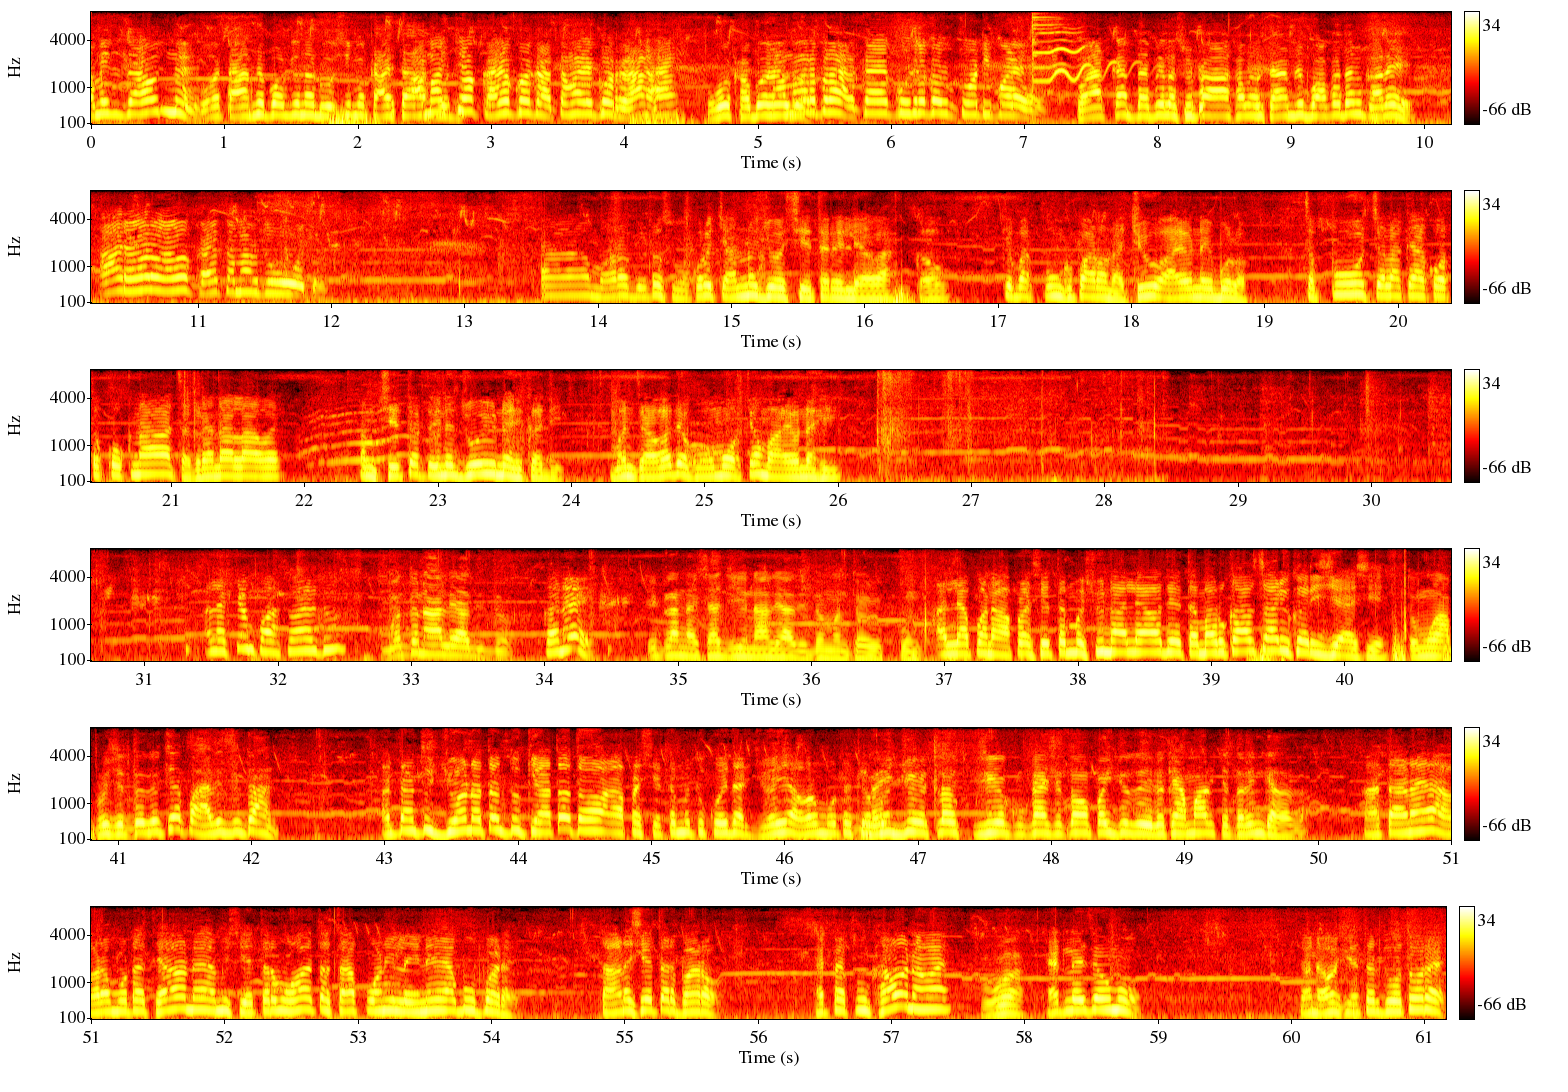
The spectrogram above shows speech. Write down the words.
અમે તો જાવ જ ને. ઓ ટાંસે પડજો ને ડોસીમાં કાય થાય અમારે ક્યાં કરે કોઈ તમારે કોઈ રાડ હે? ઓ ખબર હે તમારે પર હડકા કુદરે કોઈ ટોટી પડે. છે કાન તપેલા છૂટા આ ખબર ટાઈમથી બોકો તમે ઘરે. આ રેડો આવો ઘરે તમારે જોવો તો. મારો બેટો છોકરો ચાંદનો જો છેતરે લેવા. કહું કે બા પૂંખ પારો ને હજુ આવ્યો નહીં બોલો. ચપ્પુ ચલા ક્યાં કહો તો કોકના ઝઘડા ના લાવે. આમ છેતર તો એને જોયું નહીં કદી. મન જવા દે હોમો કેમ આવ્યો નહીં. અલે કેમ પાછો આવ્યો તું? મને તો ના લેવા દીધો. કને? એટલા નશા નશાજી ના લેવા દીધો મને તો કુંભ અલ્યા પણ આપણા ખેતરમાં શું ના લેવા દે? તમારું કામ સારું કરી ગયા છે. તો હું આપણું ક્ષેત્ર તો છે પાડી દીધા અત્યારે તું જો નતો ને તું કહેતો તો આપણા ખેતરમાં તું કોઈ દાર જોઈએ આવડો મોટો નહીં જો એટલા કુકના ક્ષેત્રમાં પૈ ગયો તો એટલે કે અમારું ક્ષેત્ર એમ કહેતા હતા. આ તાણે આવડા મોટા થયા ને અમે ખેતરમાં હોય તો સાફ પાણી લઈને આવવું પડે. તાણે ખેતર ભારો. એટલે તું ખાવો ને હવે. એટલે જાઉં હું. તને હવે ખેતર જોતો રહે.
